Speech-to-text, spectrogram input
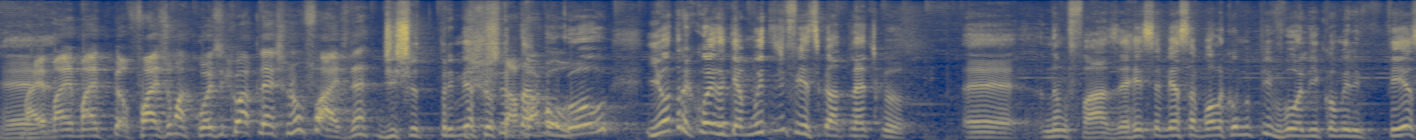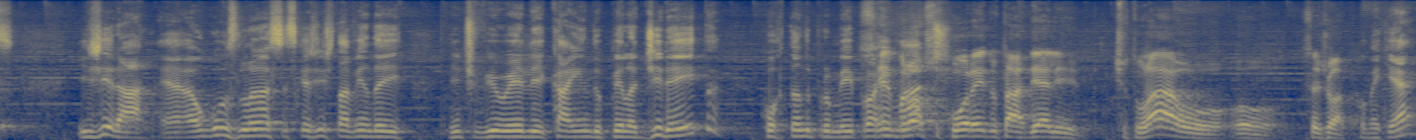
É, Mas, mas- mas faz uma coisa que o Atlético não faz, né? de chute, primeiro Chutar chutar, pra pro gol. gol. E outra coisa que é muito difícil que o Atlético é, não faz é receber essa bola como pivô ali, como ele fez, e girar. É, alguns lances que a gente está vendo aí, a gente viu ele caindo pela direita, cortando para o meio para o Sem grosso remate. couro aí do Tardelli titular, ou, CJ? Como é que é?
